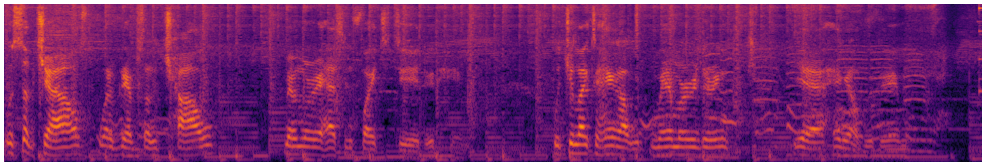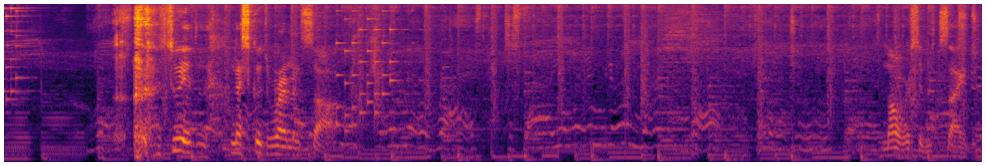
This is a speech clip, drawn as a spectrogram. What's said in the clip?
What's up, Chow? Wanna grab some Chow? Mamoru has invited to it with him. Would you like to hang out with Mamoru during? Yeah, hang out with him. Sweet, let's go to Ramen Shop. Now we're so excited.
